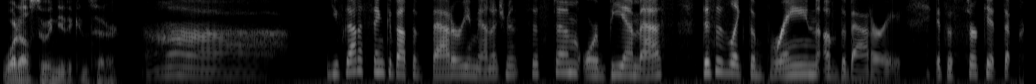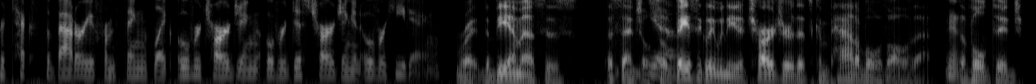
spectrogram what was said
What else do we need to consider? Ah. You've got to think about the battery management system, or BMS. This is like the brain of the battery. It's a circuit that protects the battery from things like overcharging, over-discharging, and overheating. Right. The BMS is essential. So basically we need a charger that's compatible with all of that. Mm. The voltage,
